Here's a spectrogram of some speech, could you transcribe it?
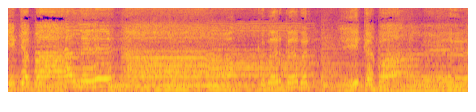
ይገባሃልና ክብር ክብር ይገባሃልና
